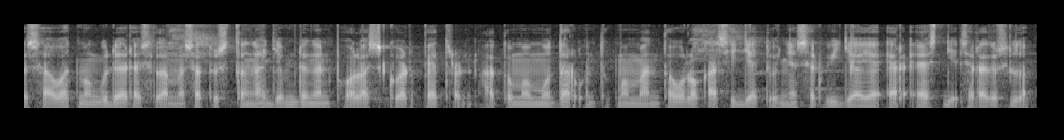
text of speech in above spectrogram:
Pesawat mengudara selama satu setengah jam dengan pola square pattern atau memutar untuk memantau lokasi jatuhnya Sriwijaya RSJ 182.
